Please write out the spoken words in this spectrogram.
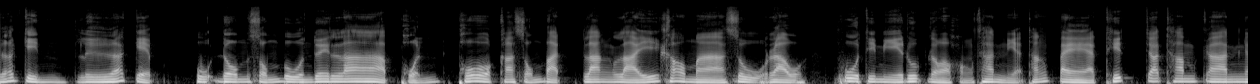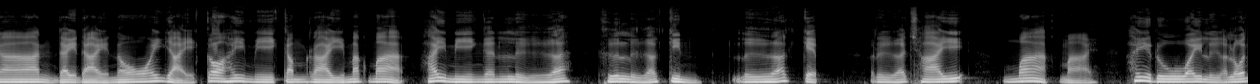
อกิน เหลือเก็บ อุดมสมบูรณ์ด้วยลาบผล โภคสมบัติลังไหลเข้ามาสู่เรา ผู้ที่มีรูปหล่อของท่านเนี่ยทั้ง 8 ทิศจะทำการงานใด ๆ น้อยใหญ่ก็ให้มีกำไรมากๆ ให้มีเงินเหลือ คือเหลือกิน เหลือเก็บ เหลือใช้มากมาย ให้รวยเหลือล้น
